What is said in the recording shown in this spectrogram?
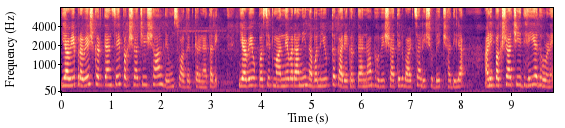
यावेळी प्रवेशकर्त्यांचे पक्षाची शाल देऊन स्वागत करण्यात आले. यावेळी उपस्थित मान्यवरांनी नवनियुक्त कार्यकर्त्यांना भविष्यातील वाटचाली शुभेच्छा दिल्या आणि पक्षाची ध्येय धोरणे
